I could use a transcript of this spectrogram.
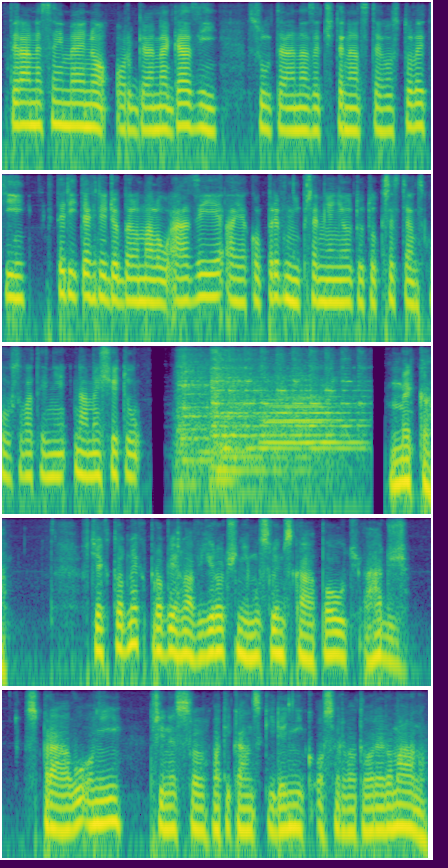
která nese jméno Organa Gazi, sultána ze 14. století, který tehdy dobil Malou Ázii a jako první přeměnil tuto křesťanskou svatyni na mešitu. Meka. V těchto dnech proběhla výroční muslimská pouť Hadž. Zprávu o ní přinesl vatikánský deník Osservatore Romano.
